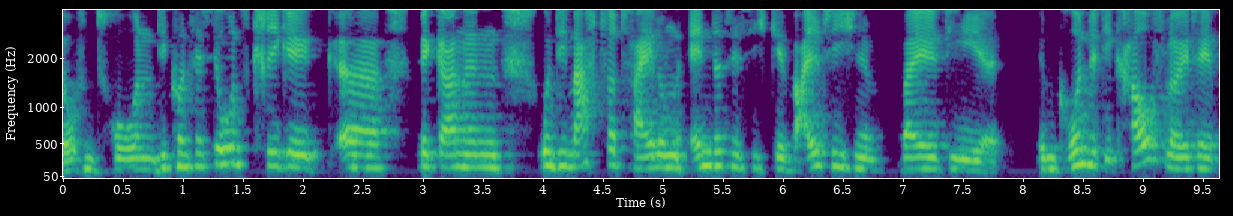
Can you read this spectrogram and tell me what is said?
auf den Thron. Die Konfessionskriege äh, begannen und die Machtverteilung änderte sich gewaltig, ne, weil die im Grunde die Kaufleute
